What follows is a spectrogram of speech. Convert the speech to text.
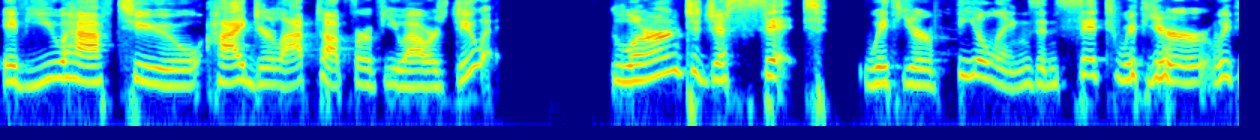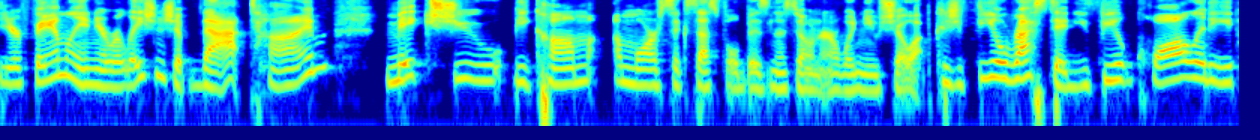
If you have to hide your laptop for a few hours do it. Learn to just sit with your feelings and sit with your with your family and your relationship. That time makes you become a more successful business owner when you show up because you feel rested you feel quality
